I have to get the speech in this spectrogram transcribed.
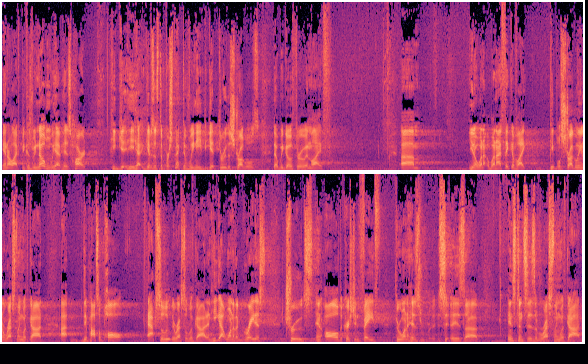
in our life because we know when we have His heart, He, he gives us the perspective we need to get through the struggles that we go through in life. Um, you know, when I, when I think of like people struggling and wrestling with God, I, the Apostle Paul absolutely wrestled with God, and he got one of the greatest truths in all the Christian faith through one of his, his uh, instances of wrestling with God.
